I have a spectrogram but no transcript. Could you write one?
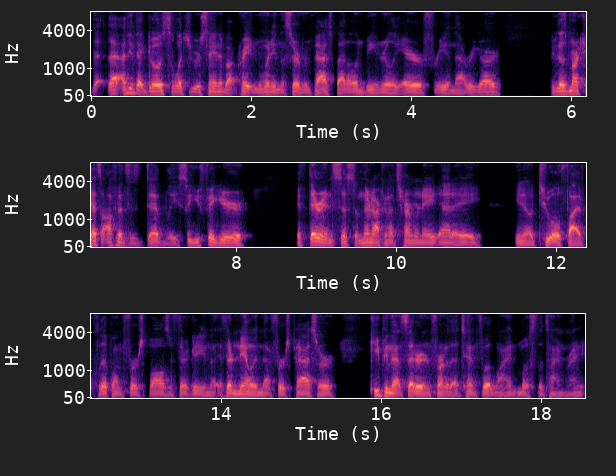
that, I think that goes to what you were saying about Creighton winning the serve and pass battle and being really error free in that regard, because Marquette's offense is deadly. So you figure if they're in system, they're not going to terminate at a you know 205 clip on first balls if they're getting if they're nailing that first pass or keeping that setter in front of that 10 foot line most of the time, right?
